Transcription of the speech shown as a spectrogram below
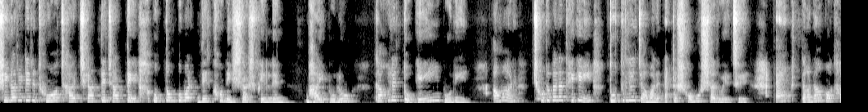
সিগারেটের ধুঁয়ো ছাড়, ছাড়তে ছাড়তে উত্তম কুমার দীর্ঘ নিঃশ্বাস ফেললেন। ভাই পুলু, তাহলে তোকেই বলি, আমার ছোটবেলা থেকেই তুতলে যাওয়ার একটা সমস্যা রয়েছে। এক টানা কথা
